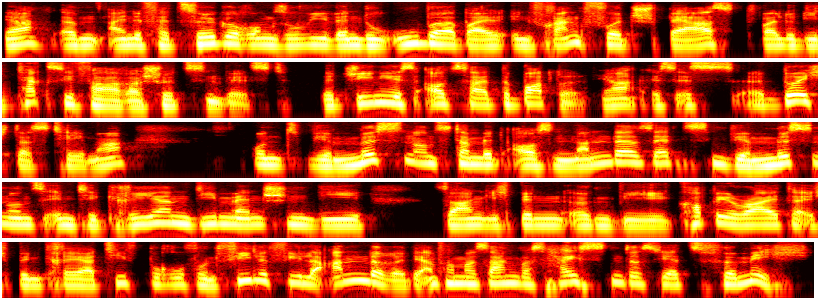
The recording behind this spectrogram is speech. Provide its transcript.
ja, ähm, eine Verzögerung, so wie wenn du Uber bei, in Frankfurt sperrst, weil du die Taxifahrer schützen willst. The genie is outside the bottle. Ja, es ist äh, durch das Thema. Und wir müssen uns damit auseinandersetzen. Wir müssen uns integrieren. Die Menschen, die sagen, ich bin irgendwie Copywriter, ich bin Kreativberuf und viele, viele andere, die einfach mal sagen, was heißt denn das jetzt für mich?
